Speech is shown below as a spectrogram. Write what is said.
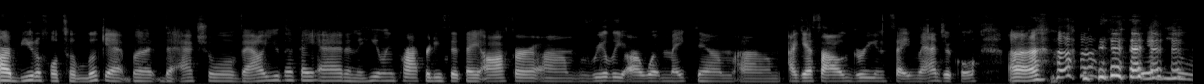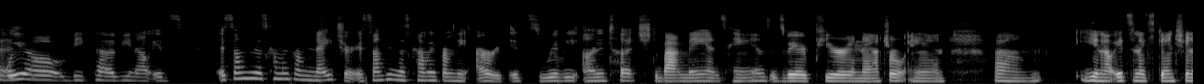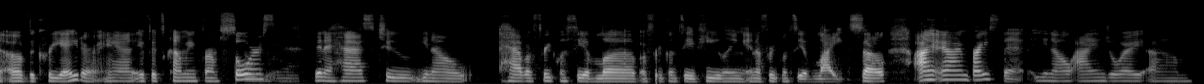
are beautiful to look at, but the actual value that they add and the healing properties that they offer um, really are what make them, um, I guess I'll agree and say magical, uh, if you will, because, you know, it's, it's something that's coming from nature. It's something that's coming from the earth. It's really untouched by man's hands. It's very pure and natural and um you know, it's an extension of the creator and if it's coming from source, oh, yeah. then it has to, you know, have a frequency of love, a frequency of healing, and a frequency of light. So I, I embrace that. You know, I enjoy um,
